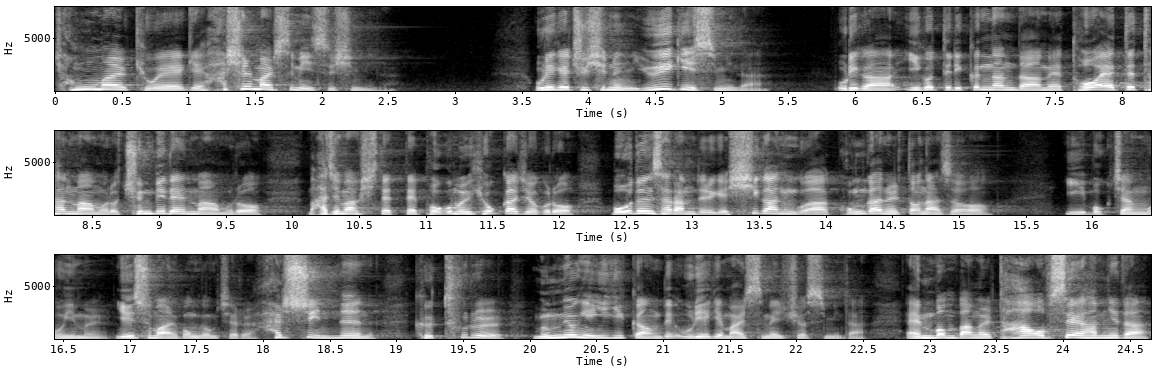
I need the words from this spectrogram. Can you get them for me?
정말 교회에게 하실 말씀이 있으십니다. 우리에게 주시는 유익이 있습니다. 우리가 이것들이 끝난 다음에 더 애틋한 마음으로 준비된 마음으로 마지막 시대 때 복음을 효과적으로 모든 사람들에게 시간과 공간을 떠나서 이 목장 모임을 예수마을 공동체를 할 수 있는 그 tool을 문명의 이기 가운데 우리에게 말씀해 주셨습니다. N번방을 다 없애야 합니다.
